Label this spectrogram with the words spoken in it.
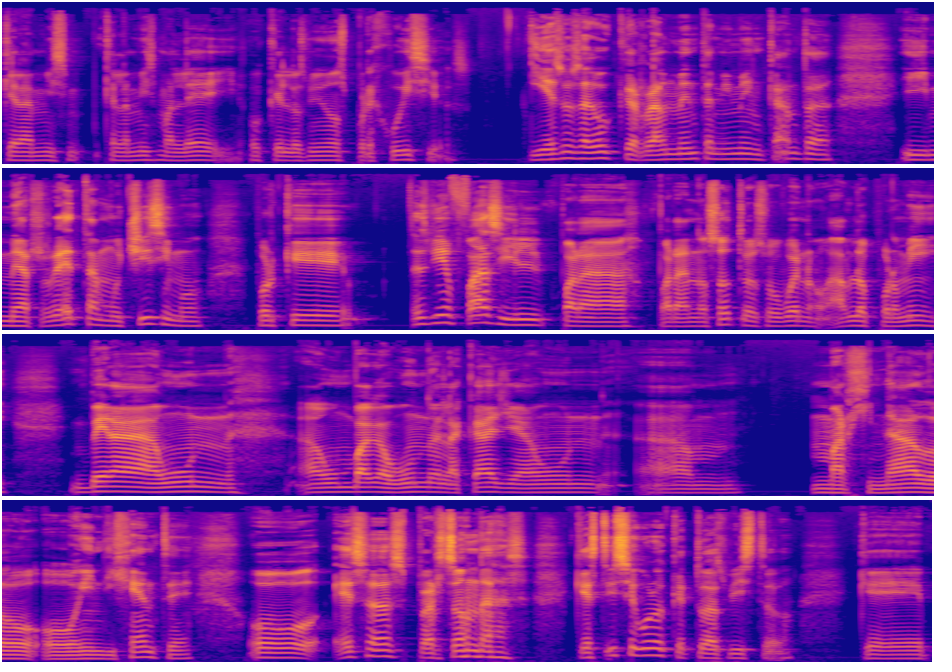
que la, misma ley o que los mismos prejuicios. Y eso es algo que realmente a mí me encanta y me reta muchísimo porque es bien fácil para, para nosotros, o bueno, hablo por mí, ver a un, a un vagabundo en la calle, a un marginado o indigente o esas personas que estoy seguro que tú has visto que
